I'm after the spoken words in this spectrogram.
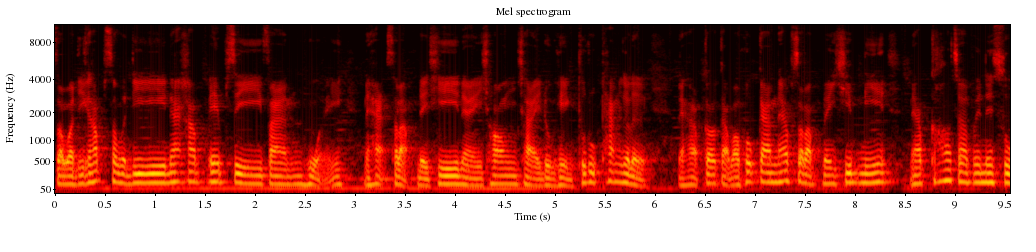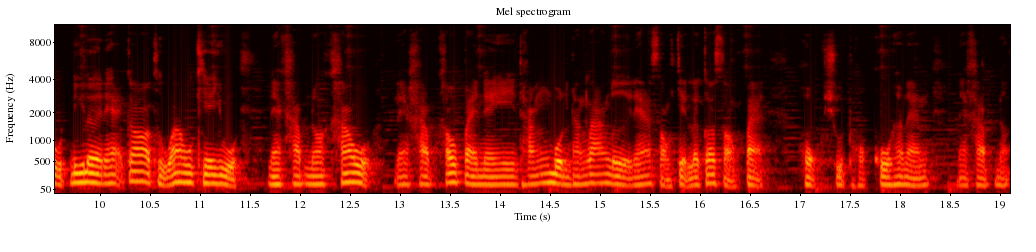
สวัสดีครับ สวัสดีนะครับ FC แฟนหวยนะฮะสลับในที่ในช่องชัยดวงเฮงทุกๆ ท่านกันเลยนะครับก็กลับมาพบกันนะครับสลับในคลิปนี้นะครับก็จะเป็นในสูตรนี้เลยนะฮะก็ถือว่าโอเคอยู่นะครับเนาะเข้านะครับเข้าไปในทั้งบนทั้งล่างเลยนะฮะสองแล้วก็ 28 6 ชุด 6 คู่เท่านั้นนะครับเนาะ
